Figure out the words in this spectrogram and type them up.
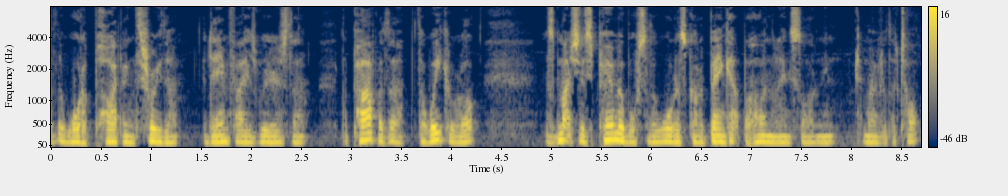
the water piping through the, the dam phase, whereas the the papa, the, the weaker rock, is much less permeable, so the water's got to bank up behind the landslide and then come over the top.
